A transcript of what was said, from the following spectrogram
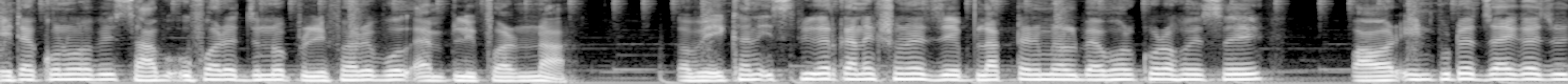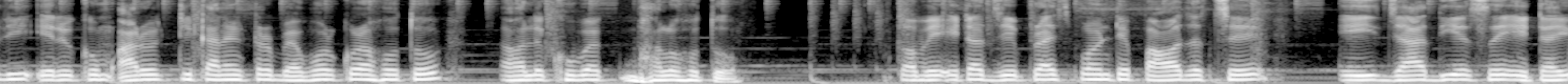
এটা কোনোভাবেই সাব উফারের জন্য প্রেফারেবল অ্যাম্পলিফায়ার না। তবে এখানে স্পিকার কানেকশনের যে প্লাগ টার্মিনাল ব্যবহার করা হয়েছে, পাওয়ার ইনপুটের জায়গায় যদি এরকম আরও একটি কানেক্টর ব্যবহার করা হতো, তাহলে খুব এক ভালো হতো। তবে এটা যে প্রাইস পয়েন্টে পাওয়া যাচ্ছে, এই যা দিয়েছে এটাই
